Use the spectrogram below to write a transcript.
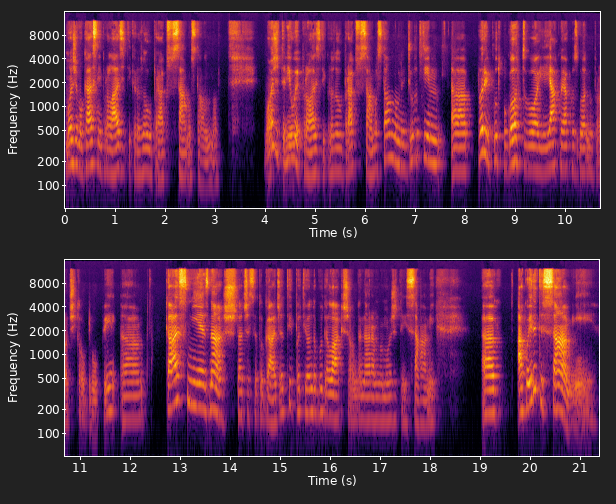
možemo kasnije prolaziti kroz ovu praksu samostalno. Možete vi uvijek prolaziti kroz ovu praksu samostalno, međutim, prvi put pogotovo je jako, jako zgodno proći to u grupi. Kasnije znaš šta će se događati, pa ti onda bude lakše, onda naravno možete i sami. Ako idete sami,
